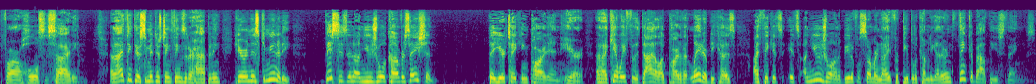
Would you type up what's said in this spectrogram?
for our whole society? And I think there's some interesting things that are happening here in this community. This is an unusual conversation that you're taking part in here. And I can't wait for the dialogue part of it later because I think it's, it's unusual on a beautiful summer night for people to come together and think about these things.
